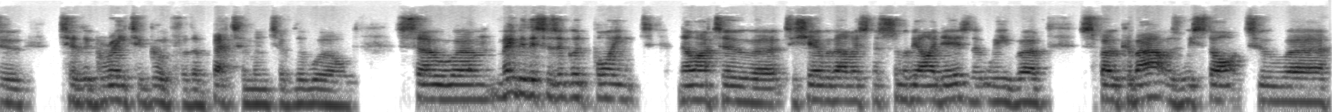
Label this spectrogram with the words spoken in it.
to, to the greater good for the betterment of the world? So um, maybe this is a good point, Noha, to uh, to share with our listeners some of the ideas that we've uh, spoke about as we start to uh,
